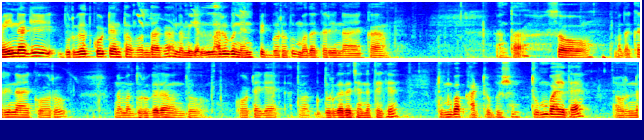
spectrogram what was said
ಮೇಯ್ನಾಗಿ ದುರ್ಗದ ಕೋಟೆ ಅಂತ ಬಂದಾಗ ನಮಗೆಲ್ಲರಿಗೂ ನೆನಪಿಗೆ ಬರೋದು ಮದಕರಿ ನಾಯಕ ಅಂತ. ಸೊ ಮದಕರಿ ನಾಯಕ ಅವರು ನಮ್ಮ ದುರ್ಗದ ಒಂದು ಕೋಟೆಗೆ ಅಥವಾ ದುರ್ಗದ ಜನತೆಗೆ ತುಂಬ ಕಾಂಟ್ರಿಬ್ಯೂಷನ್ ತುಂಬ ಇದೆ. ಅವ್ರನ್ನ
